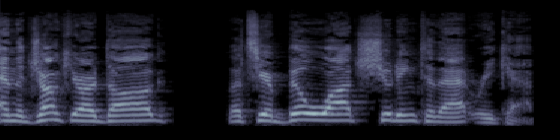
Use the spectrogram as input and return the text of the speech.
and the Junkyard Dog. Let's hear Bill Watts shooting to that recap.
